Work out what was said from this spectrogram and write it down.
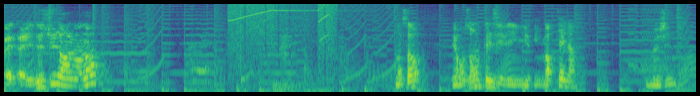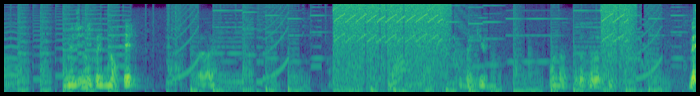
est dessus normalement, non? Bon, ça va. Et heureusement, Thèse, il est immortel, hein. Imagine. Imagine, il est pas immortel. Bah ouais. Ça, va plus. Mais,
